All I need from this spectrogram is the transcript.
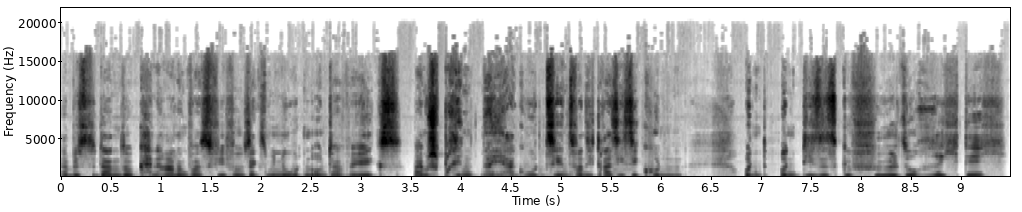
Da bist du dann so, keine Ahnung was, vier, fünf, sechs Minuten unterwegs. Beim Sprint, naja, gut, 10, 20, 30 Sekunden. Und, und dieses Gefühl, so richtig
